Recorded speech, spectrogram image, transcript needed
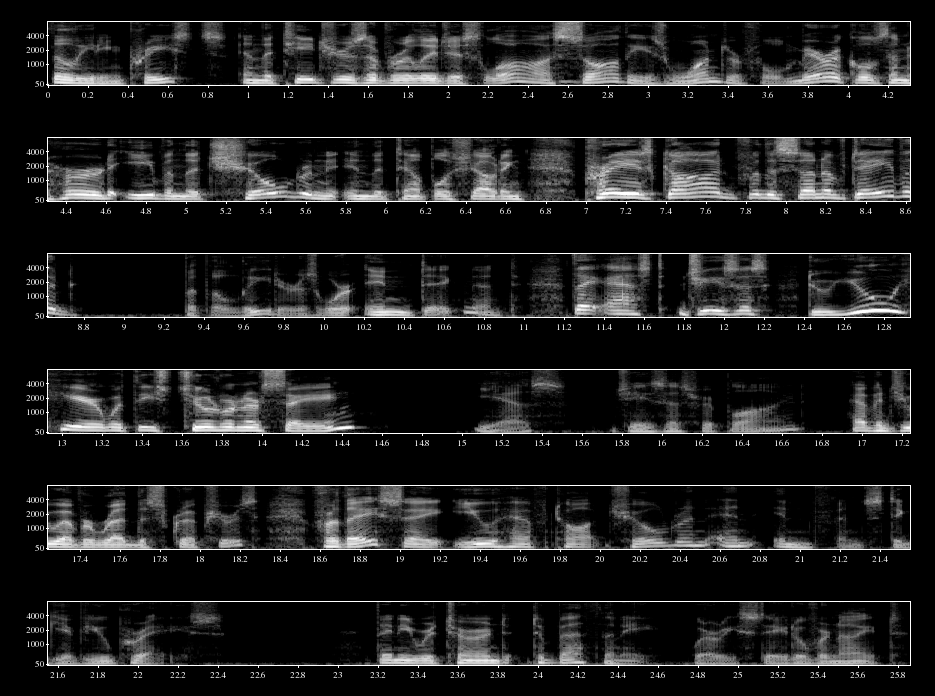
The leading priests and the teachers of religious law saw these wonderful miracles and heard even the children in the temple shouting, Praise God for the Son of David! But the leaders were indignant. They asked Jesus, Do you hear what these children are saying? Yes, Jesus replied. Haven't you ever read the Scriptures? For they say, You have taught children and infants to give you praise. Then he returned to Bethany, where he stayed overnight.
